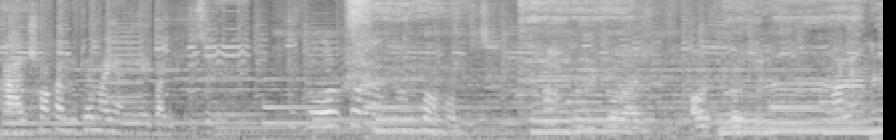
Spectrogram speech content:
কাল সকাল উঠে মাইয়া নিয়ে বাড়ি তোর? মানে?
